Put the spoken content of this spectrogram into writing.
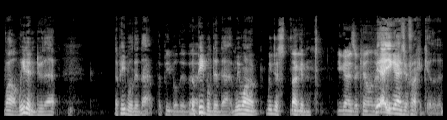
Well, we didn't do that. The people did that. The people did that. The people did that. And we want to. We just fucking. You guys are killing it. Yeah, you guys are fucking killing it.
